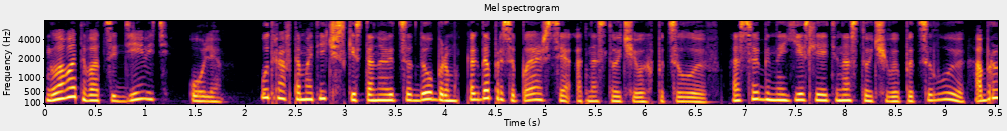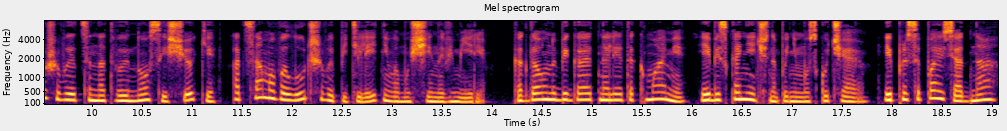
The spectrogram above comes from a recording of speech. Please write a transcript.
Глава 29. Оля. Утро автоматически становится добрым, когда просыпаешься от настойчивых поцелуев. Особенно если эти настойчивые поцелуи обрушиваются на твой нос и щеки от самого лучшего пятилетнего мужчины в мире. Когда он убегает на лето к маме, я бесконечно по нему скучаю. И просыпаюсь одна,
